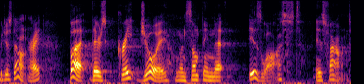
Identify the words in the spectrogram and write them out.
We just don't, right? But there's great joy when something that is lost is found,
